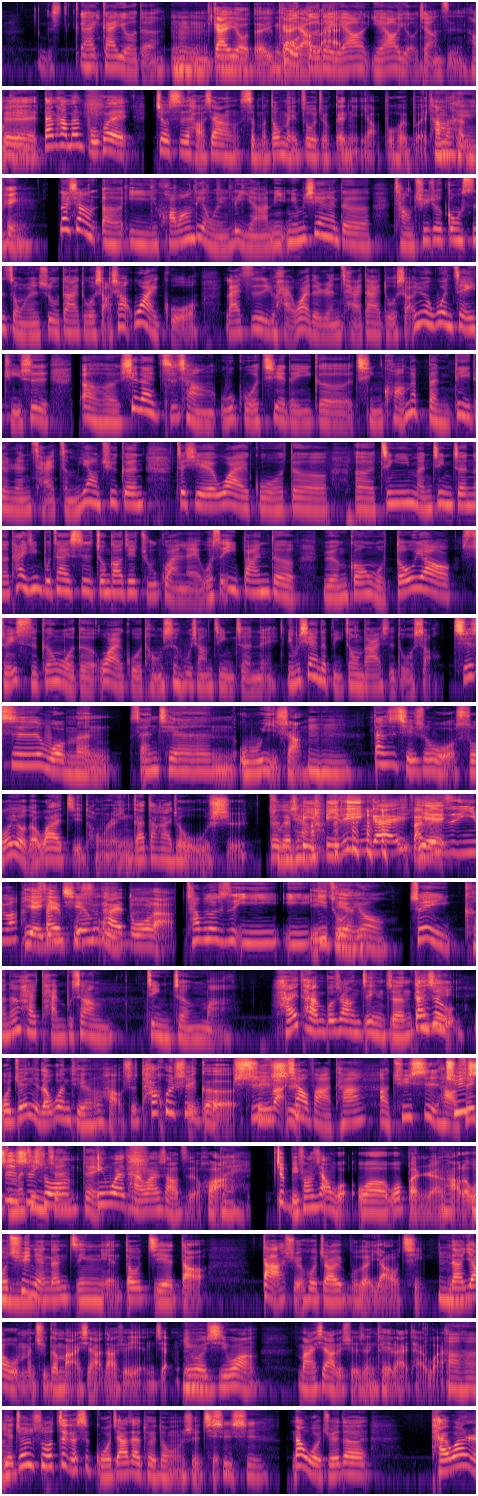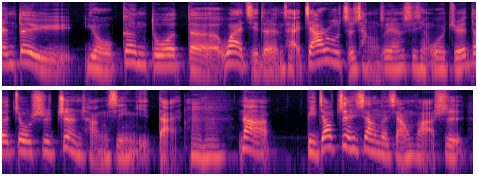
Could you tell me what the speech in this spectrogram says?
该该有的，嗯该有的应该要的也要也要有这样子。对但他们不会就是好像什么都没做就跟你要，不会不会，他们很拼。那像呃，以华邦店为例啊，你你们现在的厂区就公司总人数大概多少？像外国来自于海外的人才大概多少？因为问这一题是呃，现在职场无国界的一个情况，那本地的人才怎么样去跟这些外国的呃精英们竞争呢？他已经不再是中高阶主管嘞，我是一般的员工，我都要随时跟我的外国同事互相竞争呢。你们现在的比重大概是多少？其实我们三千五以上，嗯但是其实我所有的外籍同仁应该大概就五十，对对，比比例应该 哼，百分之一吗？也也不是太多了。差不多就是一一一一左点右，所以可能还谈不上竞争嘛。还谈不上竞争，但是我觉得你的问题很好，是它会是一个师趋势。法效法它。啊，趋势好，趋势是说？，对。因为台湾少子化，对，就比方像我我我本人好了，我嗯。去年跟今年都接到大学或教育部的邀请，嗯那要我们去跟马来西亚大学演讲，嗯因为希望马来西亚的学生可以来台湾。嗯也就是说，这个是国家在推动的事情。是是，那我觉得台湾人对于有更多的外籍的人才加入职场这件事情，我觉得就是正常新一代。嗯哼，那比较正向的想法是，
